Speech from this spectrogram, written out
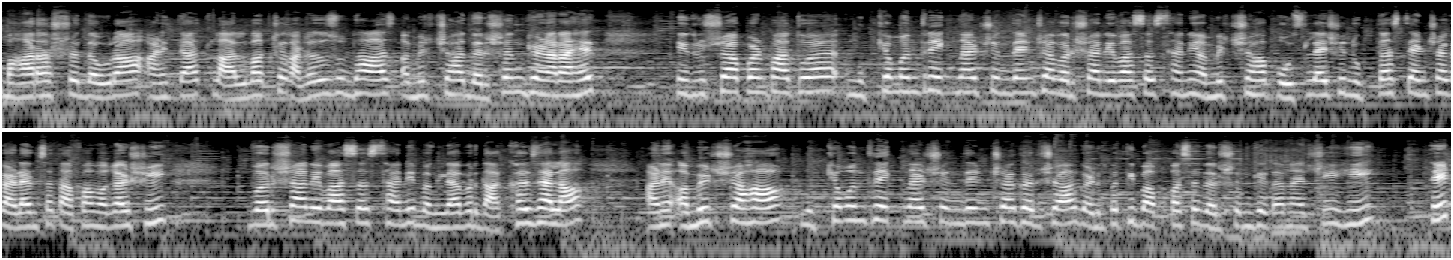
महाराष्ट्र दौरा आणि त्यात लालबागच्या राजाचं सुद्धा आज अमित शहा दर्शन घेणार आहेत. ही दृश्य आपण पाहतोय. मुख्यमंत्री एकनाथ शिंदेंच्या वर्षा निवासस्थानी अमित शहा पोहोचल्याची नुकताच त्यांच्या गाड्यांचा ताफा मगाशी वर्षा निवासस्थानी बंगल्यावर दाखल झाला आणि अमित शहा मुख्यमंत्री एकनाथ शिंदेंच्या घरच्या गणपती बाप्पाचं दर्शन घेतानाची ही थेट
